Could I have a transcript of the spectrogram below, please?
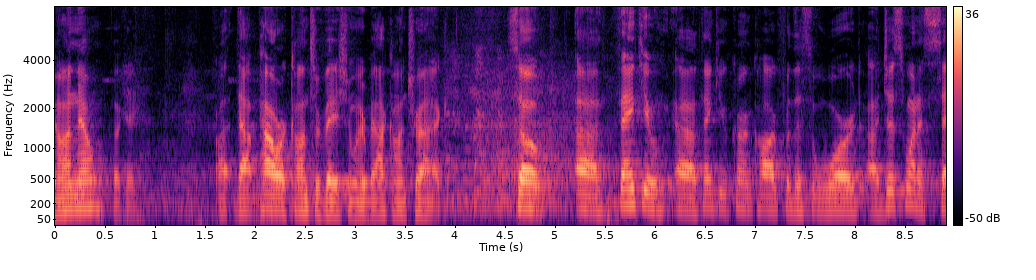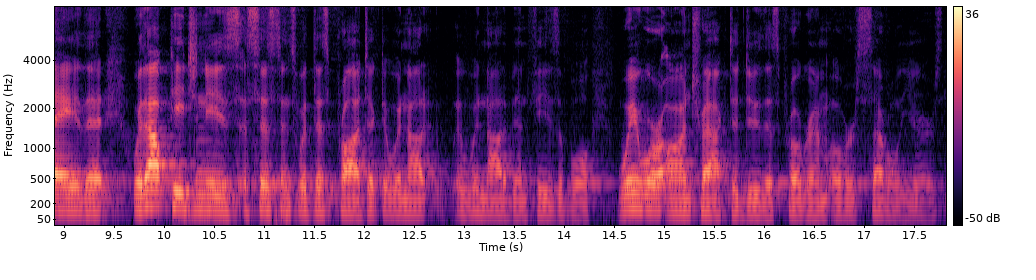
We on now? Okay. Uh, That power conservation, we're back on track. So, uh, thank you, uh, thank you, Kern COG, for this award. I just want to say that without PG&E's assistance with this project, it would not, it would not have been feasible. We were on track to do this program over several years,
